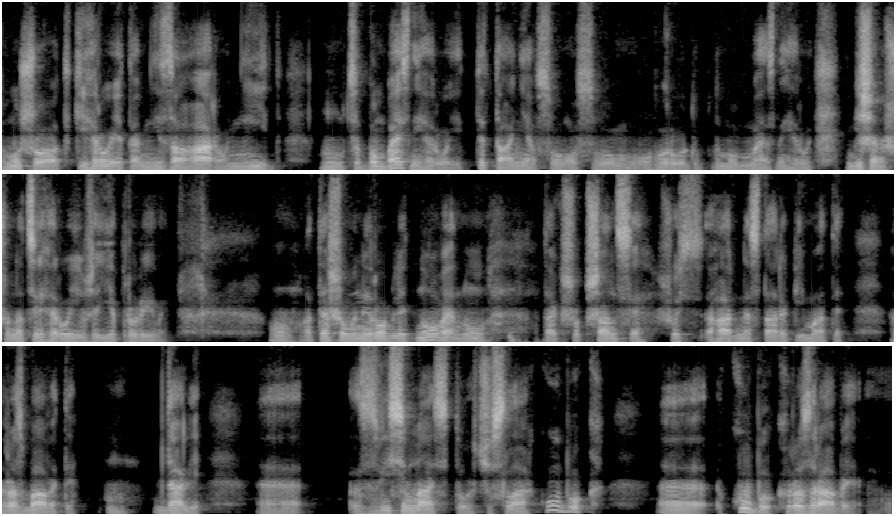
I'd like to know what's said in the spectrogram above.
Тому що такі герої, там Нізаар, Онід, ну це бомбезні герої. Титанія в своєму свого роду бомбезний герой. Більше, що на цих героїв вже є прориви. О, а те, що вони роблять нове, ну так, щоб шанси щось гарне, старе піймати, розбавити. Далі, е, з 18 числа кубок. Е, кубок розраби е,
